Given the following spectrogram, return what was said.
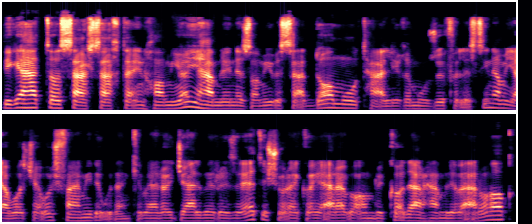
دیگه حتی سرسختترین حامیای حمله نظامی به صدام و تعلیق موضوع فلسطین هم یواش یواش فهمیده بودند که برای جلب رضایت شرکای عرب آمریکا در حمله به عراق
